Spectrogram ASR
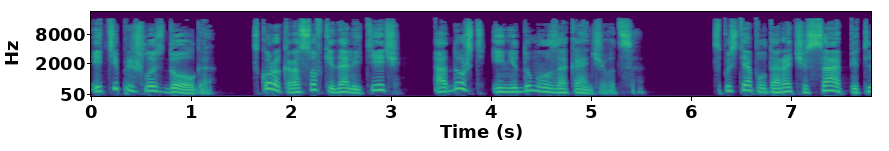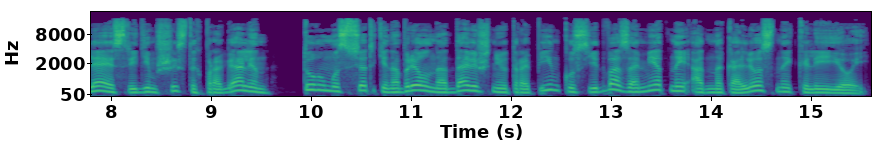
Идти пришлось долго. Скоро кроссовки дали течь, а дождь и не думал заканчиваться. Спустя полтора часа, петляя среди мшистых прогалин, Томас все-таки набрел на давишнюю тропинку с едва заметной одноколесной колеей.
